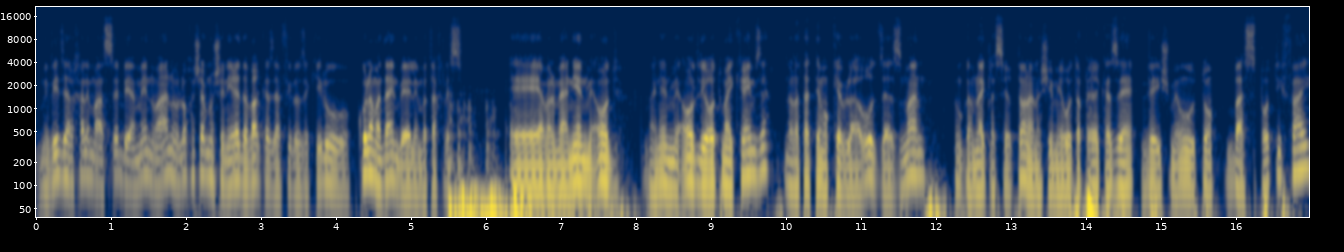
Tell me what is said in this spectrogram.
מביא את זה הלכה למעשה בימינו, אנו לא חשבנו שנראה דבר כזה אפילו, זה כאילו, כולם עדיין בהלם בתכלס. Uh, אבל מעניין מאוד מעניין מאוד לראות מה יקרה עם זה. לא נתתם עוקב לערוץ, זה הזמן. תנו גם לייק לסרטון, אנשים יראו את הפרק הזה וישמעו אותו בספוטיפיי.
